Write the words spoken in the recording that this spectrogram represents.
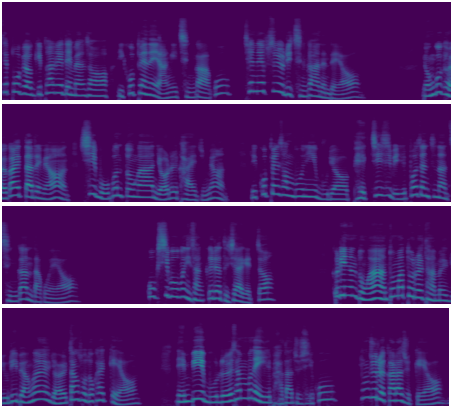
세포벽이 파괴되면서 리코펜의 양이 증가하고 체내 흡수율이 증가하는데요. 연구 결과에 따르면 15분 동안 열을 가해주면 리코펜 성분이 무려 171%나 증가한다고 해요. 꼭 15분 이상 끓여 드셔야겠죠? 끓이는 동안 토마토를 담을 유리병을 열탕 소독할게요. 냄비에 물을 3분의 1 받아주시고 행주를 깔아줄게요.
